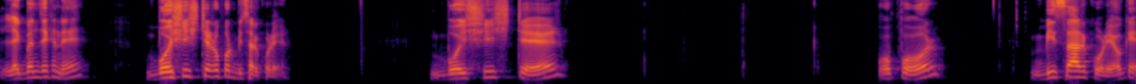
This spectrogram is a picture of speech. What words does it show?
লিখবেন যে এখানে বৈশিষ্ট্যের উপর বিচার করে। বৈশিষ্ট্যের ওপর বিচার করে ওকে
